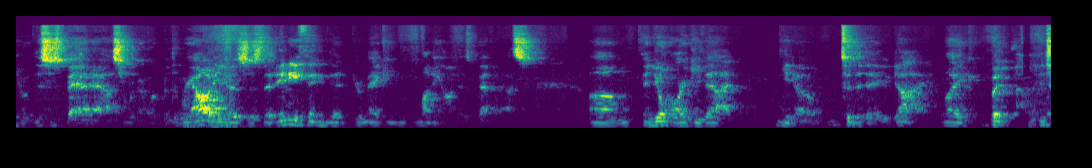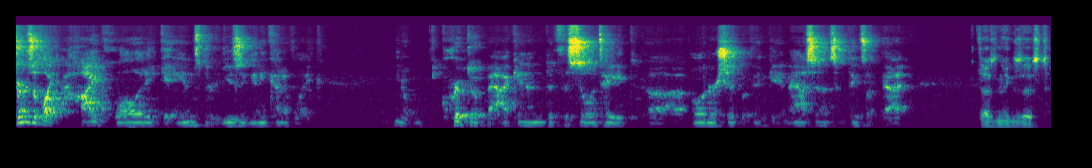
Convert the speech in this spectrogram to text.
you know, this is badass or whatever. But the reality is, is that anything that you're making money on is badass, um, and you'll argue that you know to the day you die. Like, but in terms of like high quality games that are using any kind of like you know crypto backend to facilitate uh, ownership of in-game assets and things like that, doesn't exist.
